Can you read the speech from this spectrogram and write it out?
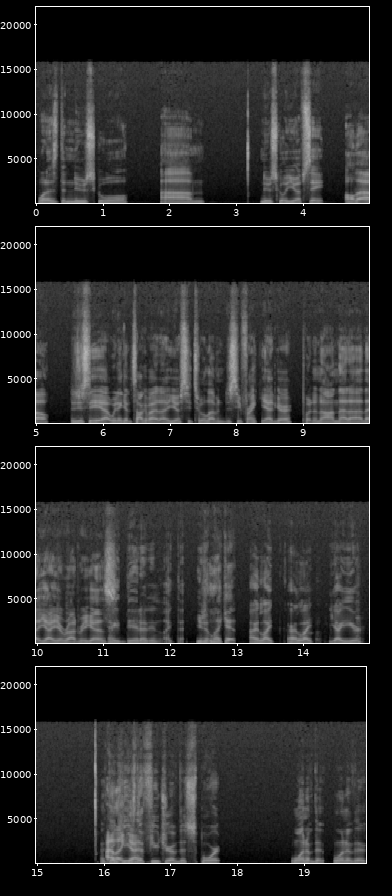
what is the new school, um, new school UFC. Although, did you see? Uh, we didn't get to talk about uh, UFC 211. Did you see Frankie Edgar putting it on that uh, that Yair Rodriguez? I did. I didn't like that. you didn't like it? I like I like Yair. I I think like he's Yair. the future of the sport. One of the one of the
